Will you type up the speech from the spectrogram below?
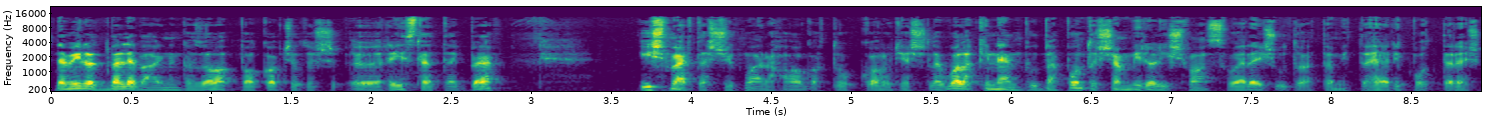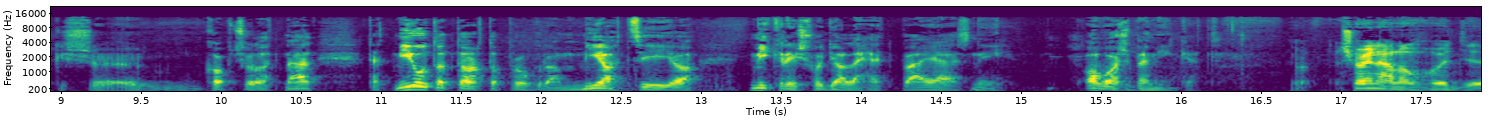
De mielőtt belevágnánk az alappal kapcsolatos részletekbe, ismertessük már a hallgatókkal, hogy esetleg valaki nem tudná pontosan miről is van szó, erre is utaltam itt a Harry Potteres kis kapcsolatnál. Tehát mióta tart a program, mi a célja, mikre és hogyan lehet pályázni. Avas be minket! Sajnálom, hogy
